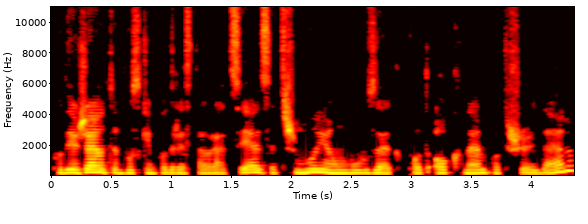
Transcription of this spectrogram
Podjeżdżają tym wózkiem pod restaurację, zatrzymują wózek pod oknem, pod szyldem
